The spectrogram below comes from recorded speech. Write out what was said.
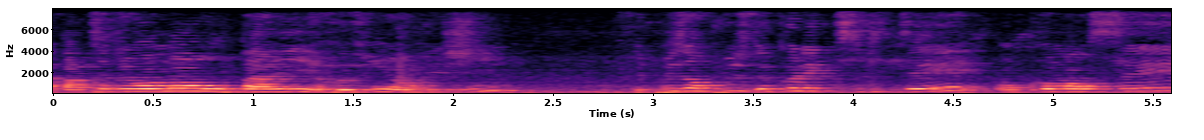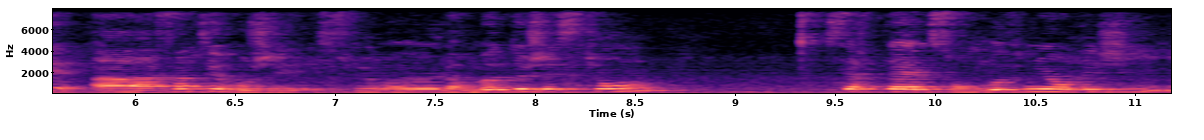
à partir du moment où Paris est revenu en régie, de plus en plus de collectivités ont commencé à s'interroger sur leur mode de gestion. Certaines sont revenues en régie,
